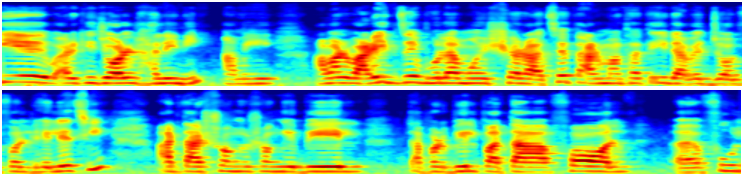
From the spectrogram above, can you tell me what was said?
গিয়ে আর কি জল ঢালিনি। আমি আমার বাড়ির যে ভোলা মহেশ্বর আছে, তার মাথাতেই ডাবের জল ফল ঢেলেছি। আর তার সঙ্গে সঙ্গে বেল, তারপর বেলপাতা, ফল ফুল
